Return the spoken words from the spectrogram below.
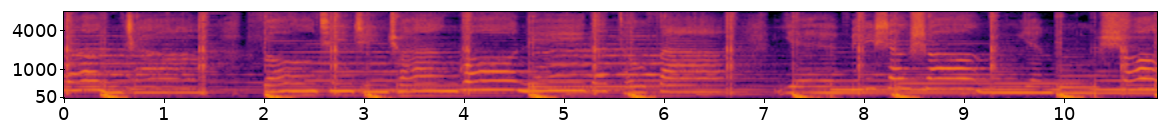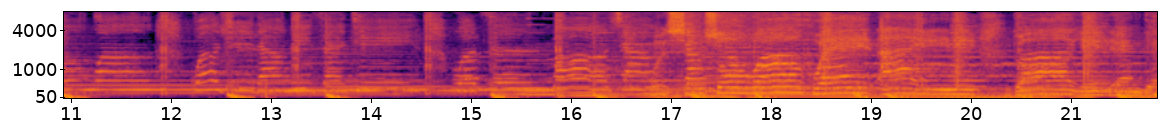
更长，风轻轻穿过上双眼不说话。我知道你在听，我怎么讲？我想说我会爱你多一点点，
